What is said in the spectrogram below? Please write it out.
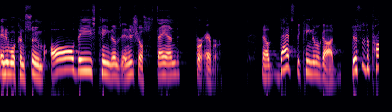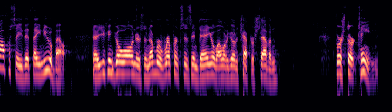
and it will consume all these kingdoms, and it shall stand forever. Now, that's the kingdom of God. This was the prophecy that they knew about. Now, you can go on, there's a number of references in Daniel. I want to go to chapter 7, verse 13.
